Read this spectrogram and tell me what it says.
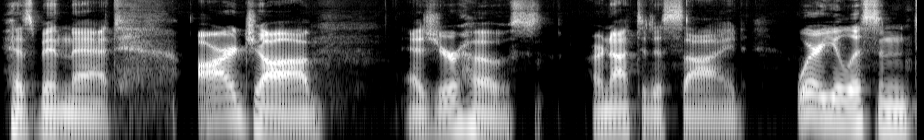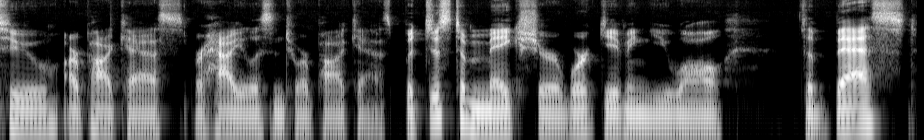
has been that our job as your hosts are not to decide where you listen to our podcast or how you listen to our podcast, but just to make sure we're giving you all the best,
